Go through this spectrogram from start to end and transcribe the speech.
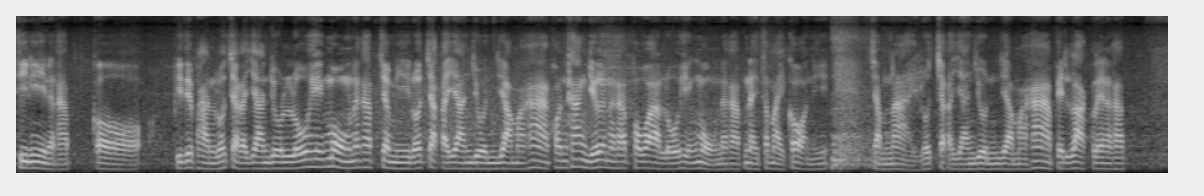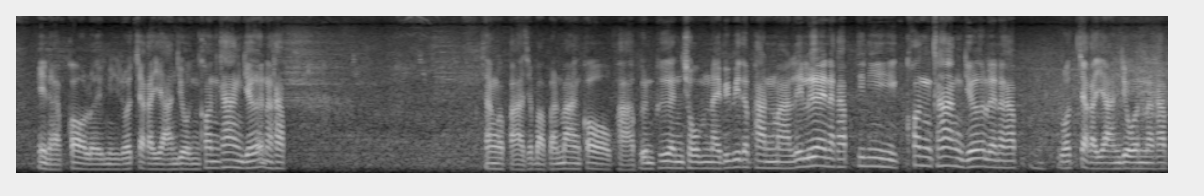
ที่นี่นะครับก็พิพิธภัณฑ์รถจักรยานยนต์โลเฮงมงนะครับจะมีรถจักรยานยนต์ยามาฮ่าค่อนข้างเยอะนะครับ เพราะว่าโลเฮงมงนะครับในสมัยก่อนนี้จำหน่ายรถจักรยานยนต์ยามาฮ่าเป็นหลักเลยนะครับนี่นะครับก็เลยมีรถจักรยานยนต์ค่อนข้างเยอะนะครับางประปาฉบับบ้านๆก็พาเพื่อนๆชมในพิพิธภัณฑ์มาเรื่อยๆนะครับที่นี่ค่อนข้างเยอะเลยนะครับ รถจักรยานยนต์นะครับ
